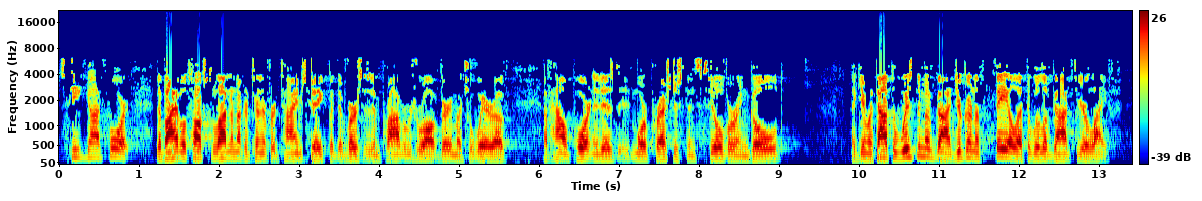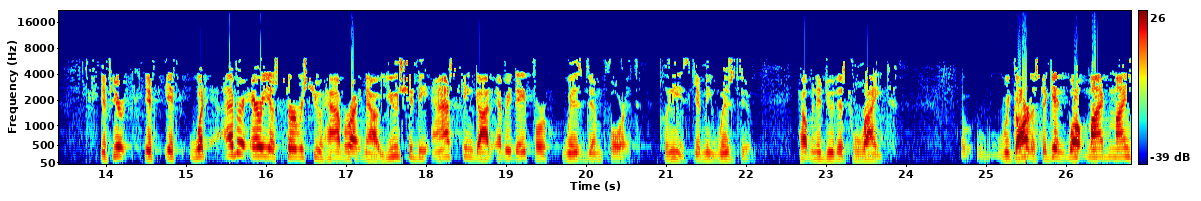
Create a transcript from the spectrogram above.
Seek God for it. The Bible talks a lot, I'm not going to turn it for time's sake, but the verses in Proverbs we're all very much aware of, of how important it is, more precious than silver and gold. Again, without the wisdom of God, you're going to fail at the will of God for your life. If you're, if, if whatever area of service you have right now, you should be asking God every day for wisdom for it. Please give me wisdom. Help me to do this right. Regardless, again, well, my mind's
